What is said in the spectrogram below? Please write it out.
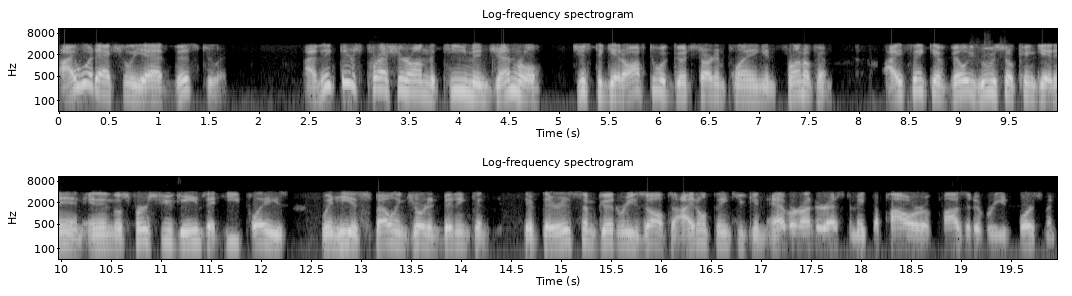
I would actually add this to it. I think there's pressure on the team in general just to get off to a good start and playing in front of him. I think if Ville Husso can get in, and in those first few games that he plays when he is spelling Jordan Binnington, if there is some good results, I don't think you can ever underestimate the power of positive reinforcement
